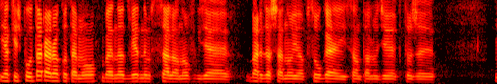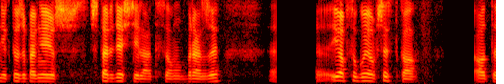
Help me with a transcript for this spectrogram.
jakieś półtora roku temu, będąc w jednym z salonów, gdzie bardzo szanuję obsługę i są to ludzie, którzy niektórzy pewnie już z 40 lat są w branży e, i obsługują wszystko. Od e,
